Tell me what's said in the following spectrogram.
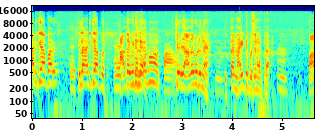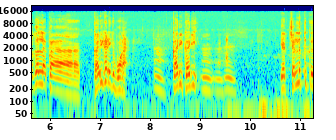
அடிக்கிறா பாரு. இல்ல அடிக்கிறா பாரு. அதை விடுங்க. சரி அதை விடுங்க. இத்தனை நைட்டு பிரச்சனை விட்டுறேன். பகல்ல க கறி கடைக்கு போனேன். கறி கறி. என் செல்லத்துக்கு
